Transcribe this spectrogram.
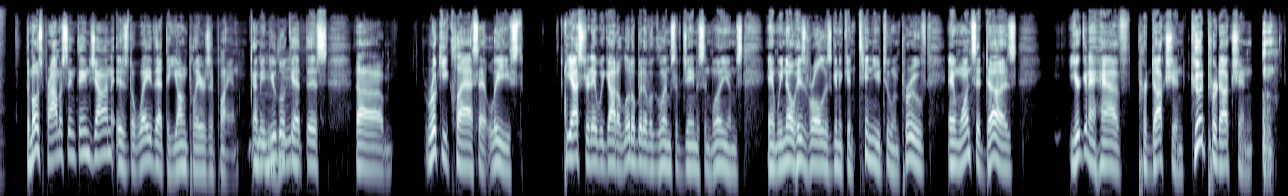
The most promising thing, John, is the way that the young players are playing. I mean, mm-hmm. you look mm-hmm. at this um, rookie class at least. Yesterday, we got a little bit of a glimpse of Jameson Williams, and we know his role is going to continue to improve. And once it does, you're going to have production, good production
